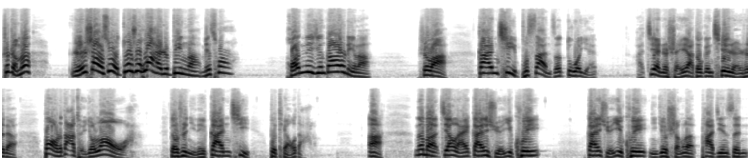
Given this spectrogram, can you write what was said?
说怎么，人上岁数多说话还是病啊？没错啊，《黄帝内经》告诉你了，是吧？肝气不散则多言，啊，见着谁呀都跟亲人似的，抱着大腿就唠啊，都是你那肝气不调达了，啊，那么将来肝血一亏，肝血一亏，你就成了帕金森，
